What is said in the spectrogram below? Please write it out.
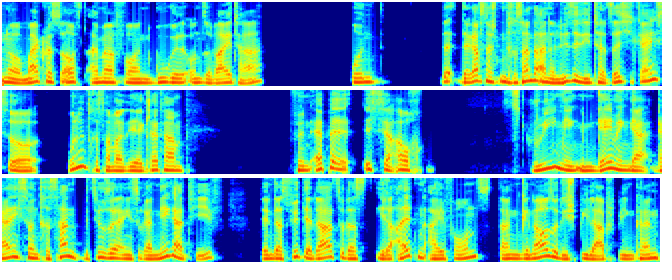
know, Microsoft, einmal von Google und so weiter. Und da, da gab es eine interessante Analyse, die tatsächlich gar nicht so uninteressant war, die erklärt haben, für ein Apple ist ja auch Streaming im Gaming ja gar nicht so interessant, beziehungsweise eigentlich sogar negativ, denn das führt ja dazu, dass ihre alten iPhones dann genauso die Spiele abspielen können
